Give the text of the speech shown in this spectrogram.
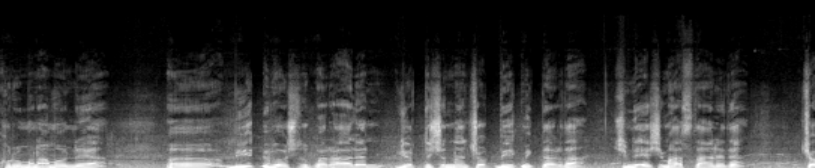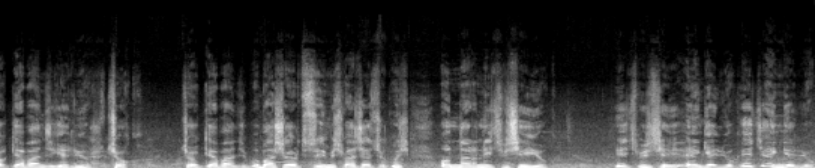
kurumuna mı neye? Ee, büyük bir boşluk var. Halen yurt dışından çok büyük miktarda. Şimdi eşim hastanede. Çok yabancı geliyor. Çok. Çok yabancı. Bu başörtüsüymüş, başa çıkmış. Onların hiçbir şeyi yok. Hiçbir şey, engel yok. Hiç engel yok.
